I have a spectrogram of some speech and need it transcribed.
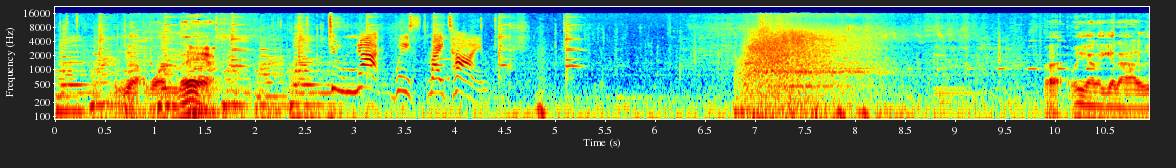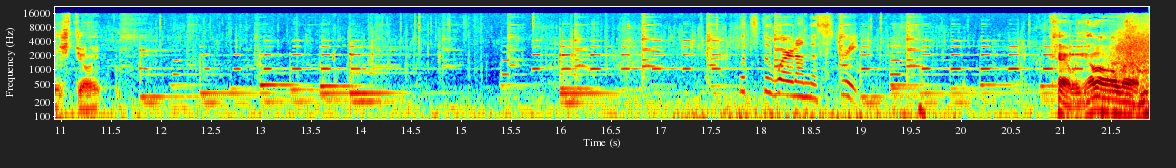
We got one there. Do not waste my time. But we gotta get out of this joint. The word on the street? Okay, we got all them.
